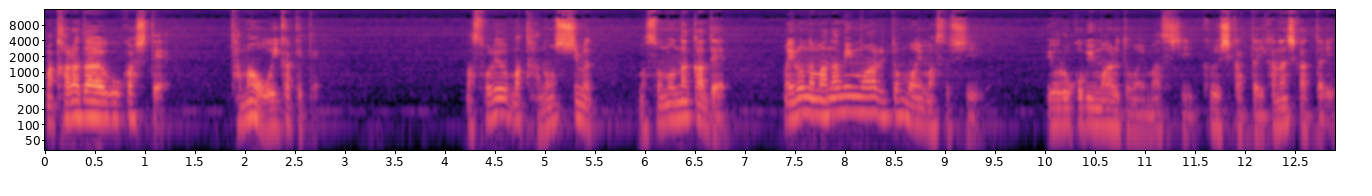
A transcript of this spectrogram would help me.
まあ、体を動かして球を追いかけて、まあ、それをまあ楽しむ、まあ、その中で、まあ、いろんな学びもあると思いますし喜びもあると思いますし苦しかったり悲しかったり、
